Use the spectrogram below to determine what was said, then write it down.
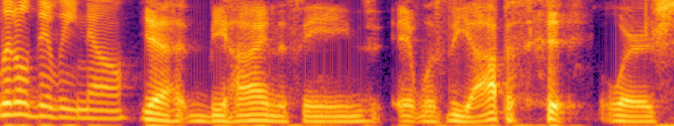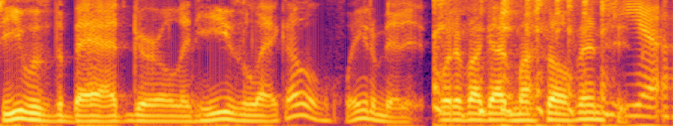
Little did we know. yeah, behind the scenes, it was the opposite, where she was the bad girl, and he's like, "Oh, wait a minute, what have I got myself into?" Yeah.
